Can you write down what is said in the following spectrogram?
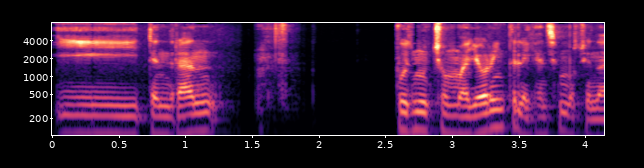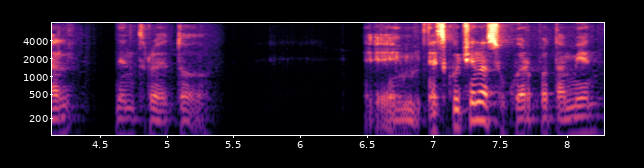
Y tendrán pues mucho mayor inteligencia emocional dentro de todo. Em, escuchen a su cuerpo también.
